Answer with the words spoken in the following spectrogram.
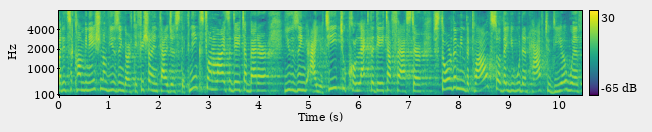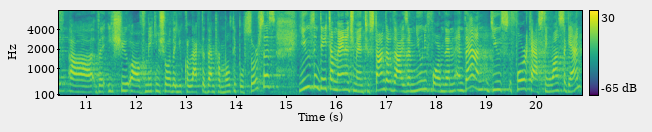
but it's a combination of using artificial intelligence techniques techniques to analyze the data better, using IoT to collect the data faster, store them in the cloud so that you wouldn't have to deal with uh, the issue of making sure that you collected them from multiple sources, using data management to standardize them, uniform them, and then use forecasting once again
